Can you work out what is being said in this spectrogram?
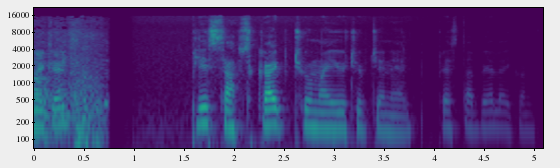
communicate. Please subscribe to my YouTube channel. Press the bell icon.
